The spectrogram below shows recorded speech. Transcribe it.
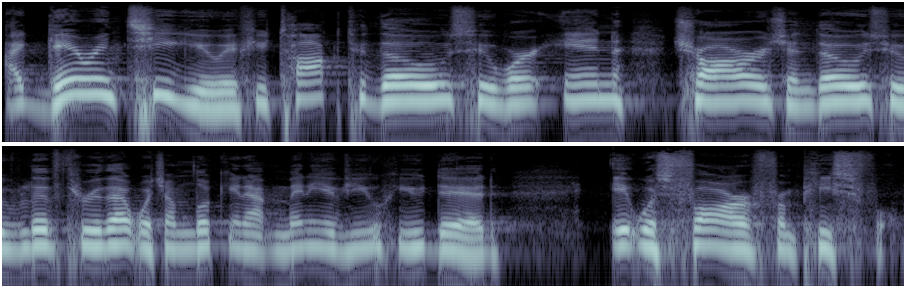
I guarantee you, if you talk to those who were in charge and those who've lived through that, which I'm looking at many of you, you did, it was far from peaceful.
